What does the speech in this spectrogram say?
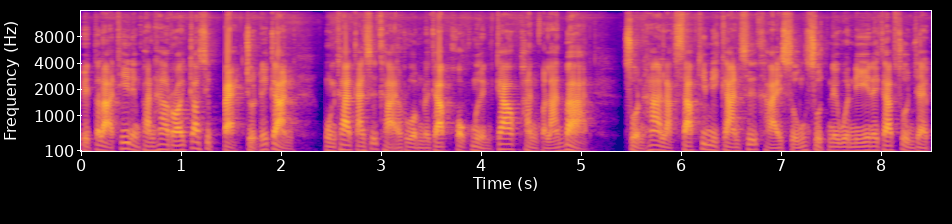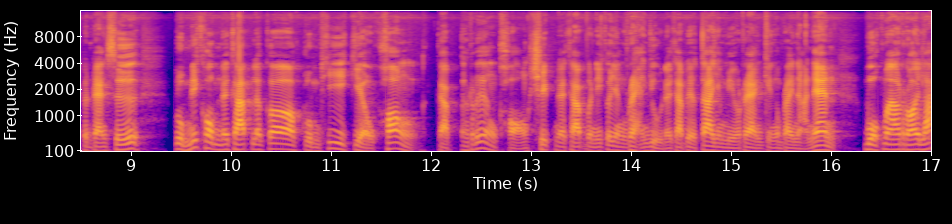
ปิดตลาดที่ 1,598 จุดด้วยกันมูลค่าการซื้อขายรวมนะครับ69,000 กว่าล้านบาท ส่วน 5 หลักทรัพย์ที่มีการซื้อขายสูงสุดในวันนี้นะครับส่วนใหญ่เป็นแรงซื้อกลุ่มนิคมนะครับแล้วก็กลุ่มที่เกี่ยวข้องกับเรื่องของชิปนะครับวันนี้ก็ยังแรงอยู่นะครับเดลต้ายังมีแรงเก็งกำไรหนาแน่น บวกมาร้อยละ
